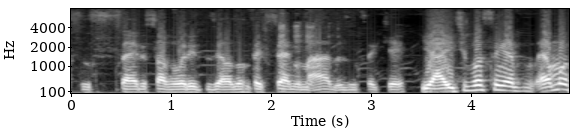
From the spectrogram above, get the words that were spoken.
nossos séries favoritos e elas vão ter que ser animadas, não sei o quê. E aí, tipo assim, é, é uma.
